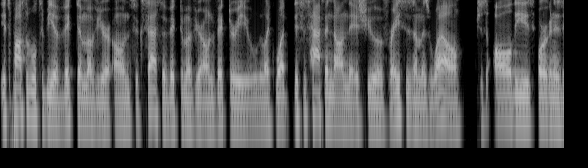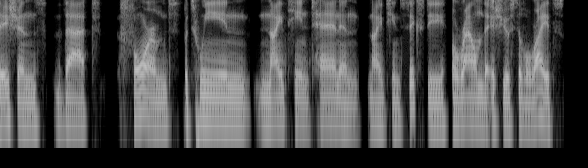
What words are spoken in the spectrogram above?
it's possible to be a victim of your own success, a victim of your own victory. Like what this has happened on the issue of racism as well, is all these organizations that formed between 1910 and 1960 around the issue of civil rights.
